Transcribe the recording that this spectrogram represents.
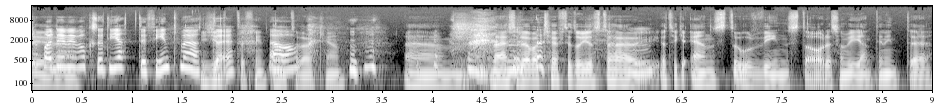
det, det, Och det var också ett jättefint möte. Jättefint Ja. möte verkligen. Ehm, nej, så det har varit häftigt. Och just det här, Mm. jag tycker en stor vinst av det som vi egentligen inte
